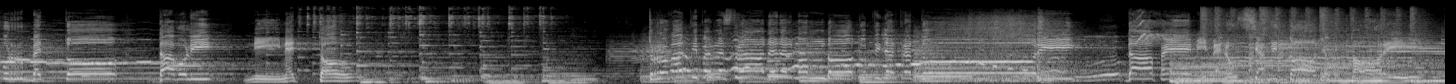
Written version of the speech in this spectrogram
furbetto Davolininetto trovati per le strade del mondo tutti gli altri attori da Femi, Venuzia, Vittorio, Vittori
